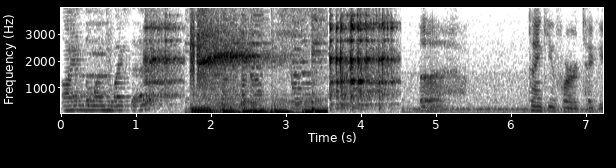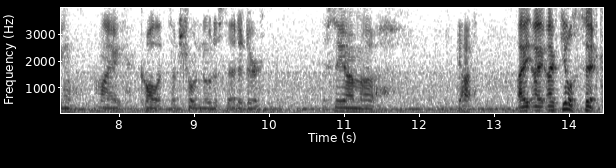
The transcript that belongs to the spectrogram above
I am the one who likes to edit. Ugh. Thank you for taking my call at such short notice, editor. You see, I'm, uh... God. I, I, I feel sick.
